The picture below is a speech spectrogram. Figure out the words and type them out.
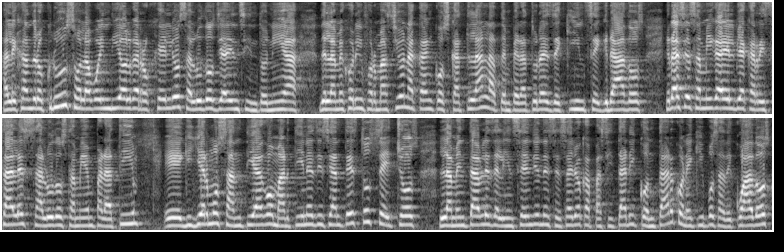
Alejandro Cruz, hola, buen día, Olga Rogelio, saludos ya en sintonía de la mejor información, acá en Coscatlán la temperatura es de 15 grados. Gracias amiga Elvia Carrizales, saludos también para ti. Eh, Guillermo Santiago Martínez dice, ante estos hechos lamentables del incendio es necesario capacitar y contar con equipos adecuados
